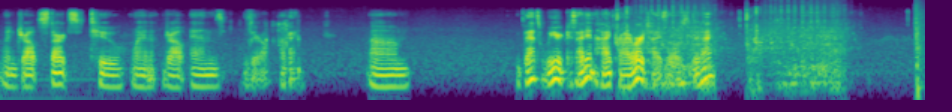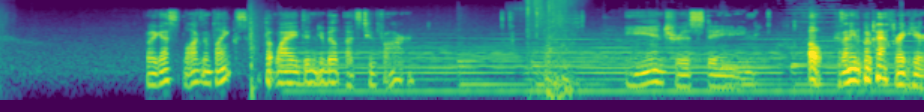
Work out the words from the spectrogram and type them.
When drought starts, two. When drought ends, zero. Okay. Um, that's weird because I didn't high prioritize those, did I? But I guess logs and planks? But why didn't you build? That's too far. Interesting. Oh, because I need to put a path right here.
